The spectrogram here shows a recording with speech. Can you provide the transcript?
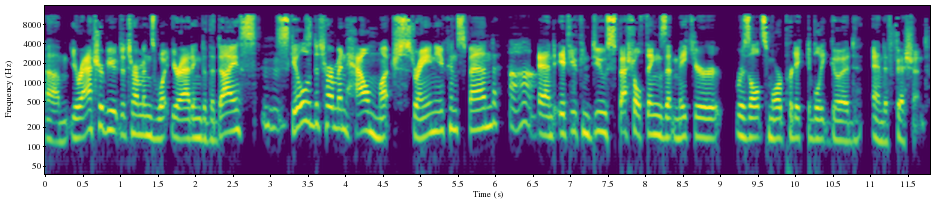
Um, your attribute determines what you're adding to the dice. Mhm. Skills determine how much strain you can spend Ah. and if you can do special things that make your results more predictably good and efficient.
